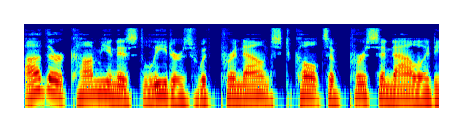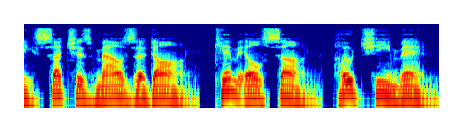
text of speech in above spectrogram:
Other communist leaders with pronounced cults of personality such as Mao Zedong, Kim Il-sung, Ho Chi Minh,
